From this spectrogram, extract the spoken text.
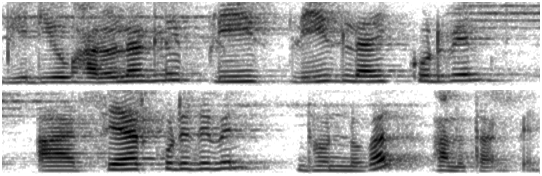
ভিডিও ভালো লাগলে প্লিজ প্লিজ লাইক করবেন আর শেয়ার করে দেবেন। ধন্যবাদ ভালো থাকবেন।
